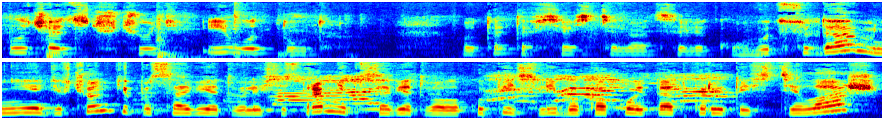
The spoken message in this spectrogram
получается, чуть-чуть, и вот тут. Вот эта вся стена целиком. Вот сюда мне девчонки посоветовали, сестра мне посоветовала купить либо какой-то открытый стеллаж,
